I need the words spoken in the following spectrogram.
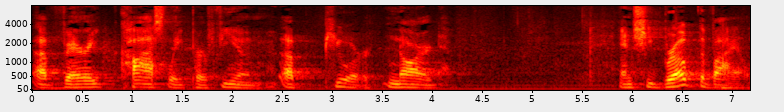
of very costly perfume, of pure nard. And she broke the vial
